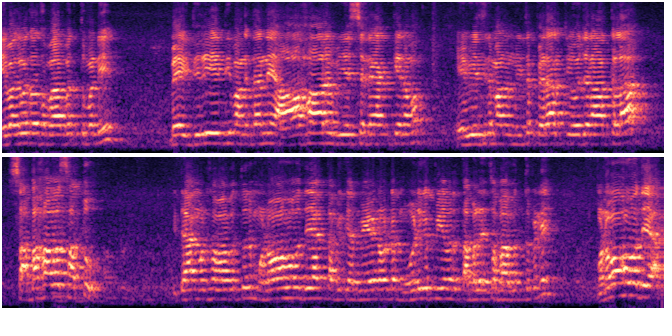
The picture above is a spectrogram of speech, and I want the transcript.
ඒ වගේම තමයි සභාපතිතුමනි මේ ඉදිරියේදී මම හිතන්නේ ආහාර ව්‍යසනයක් එනවා. ඒ ව්‍යසන මම මීට පෙරත් යෝජනා කළා සභාව සතු විධානමණ්ඩල සභාපතිතුමනි මොනවා හෝ දෙයක් අපි කර මේ වෙනකොට මූලික පියවර තබලේ සභාපතිතුමනි මොනවා හෝ දෙයක්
